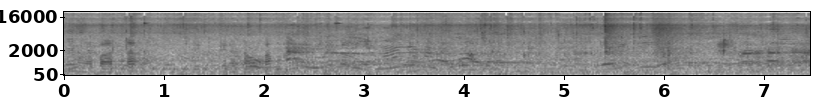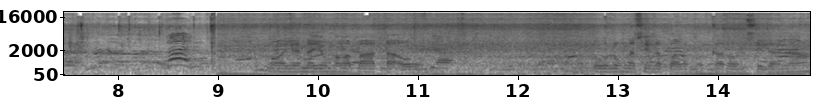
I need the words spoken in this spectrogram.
Mga bata. Dito tinatampak. Oh, ayan na yung mga bata. Oh. Matulong na sila para magkaroon sila ng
